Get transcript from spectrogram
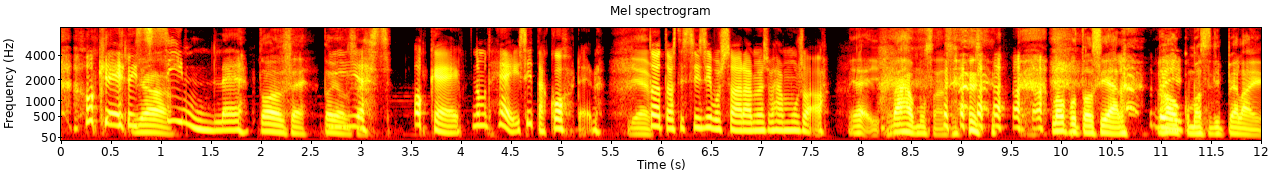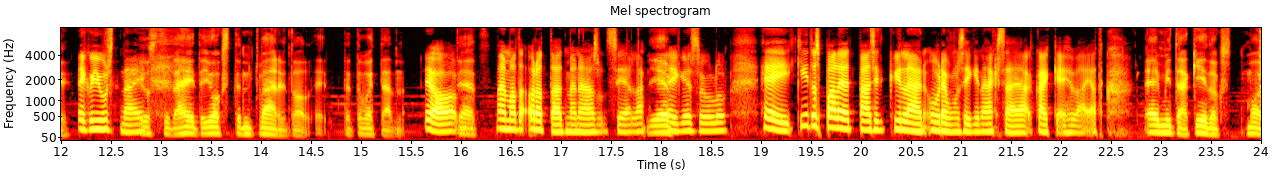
Okei, eli Joo. sinne. Toi on se, toi on yes. Okei, no mutta hei, sitä kohden. Jep. Toivottavasti siinä sivussa saadaan myös vähän musaa. Ja, vähän musaa. Loput on siellä Niin. haukkumassa niitä pelaajia. Eikö just näin? Just sitä, heitä juoksitte nyt väärin tuolla. Te ette voi tänne. Joo, Tiedät. mä en malta odottaa, että mä näen sut siellä. Jep. Eikä sulu. Hei, kiitos paljon, että pääsit kylään uuden musiikin Xää ja kaikkea hyvää jatkoa. Ei mitään, kiitokset. Moi.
